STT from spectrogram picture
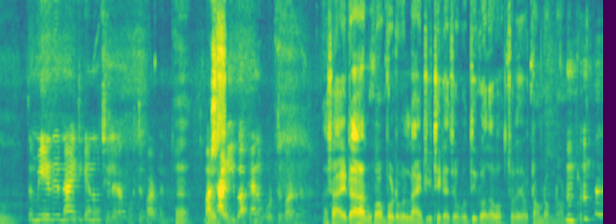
হুম। তো মেয়েদের নাইটি কেন ছেলেরা পরতে পারবে না? হ্যাঁ বা শাড়ি বা কেন পরতে পারবে না? শাড়িটা আনকমফোর্টেবল নাইটি ঠিক আছে ওপর দিকে গদাবো চলে যাব টং টং টং।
